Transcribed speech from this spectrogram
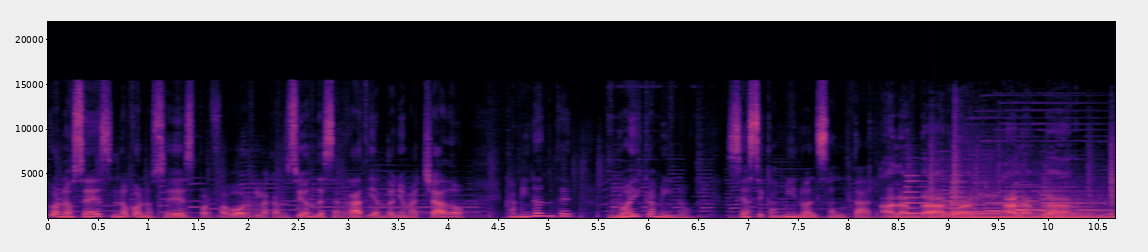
¿Conoces, no conoces, por favor, la canción de Serrat y Antonio Machado? Caminante, no hay camino, se hace camino al saltar. Al andar, Vani, al andar.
